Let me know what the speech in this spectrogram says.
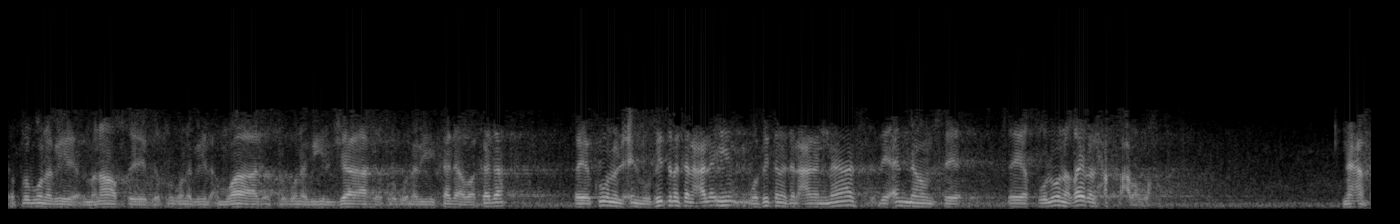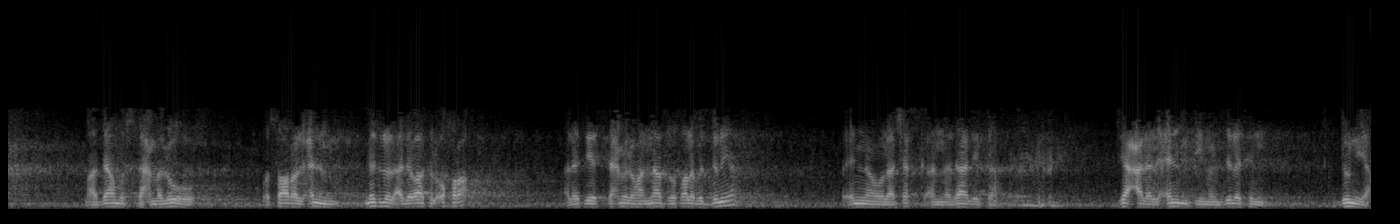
يطلبون به المناصب يطلبون به الأموال يطلبون به الجاه يطلبون به كذا وكذا فيكون العلم فتنة عليهم وفتنة على الناس لأنهم سيقولون غير الحق على الله. نعم ما داموا استعملوه وصار العلم مثل الأدوات الأخرى التي يستعملها الناس لطلب الدنيا فإنه لا شك أن ذلك جعل العلم في منزلة دنيا.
